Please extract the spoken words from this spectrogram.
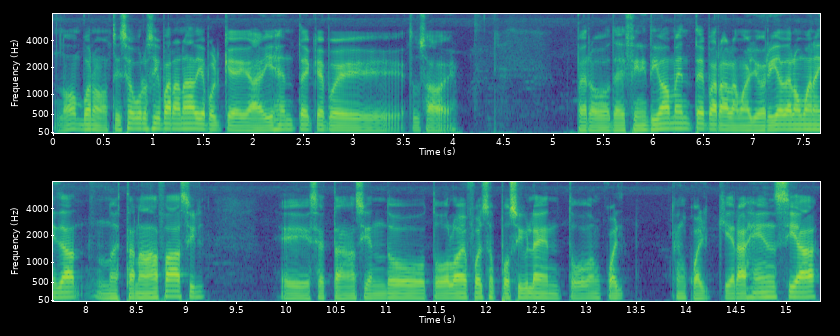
No, bueno, no estoy seguro si para nadie porque hay gente que pues, tú sabes. Pero definitivamente para la mayoría de la humanidad no está nada fácil. Eh, se están haciendo todos los esfuerzos posibles en todo, en, cual, en cualquier agencia,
